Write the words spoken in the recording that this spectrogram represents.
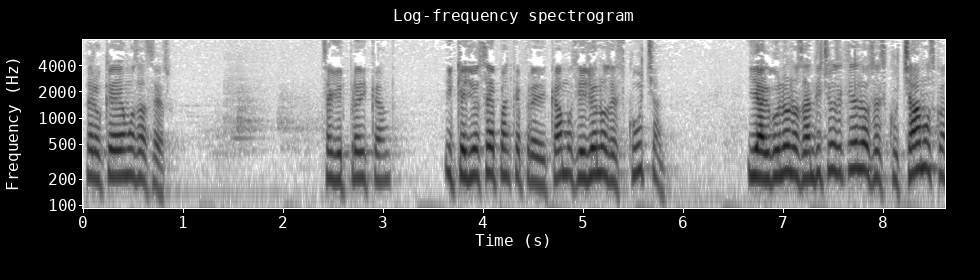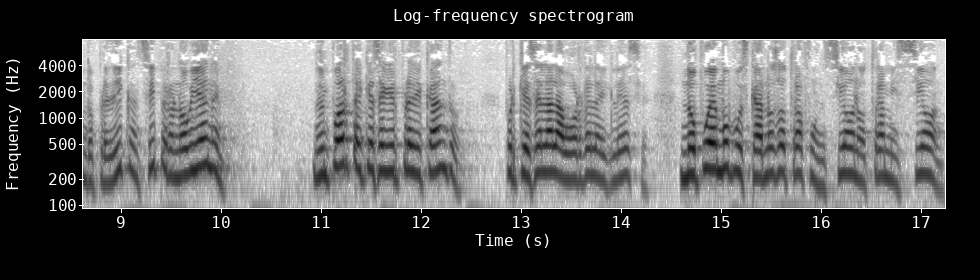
Pero ¿qué debemos hacer? Seguir predicando y que ellos sepan que predicamos y ellos nos escuchan. Y algunos nos han dicho que los escuchamos cuando predican, sí, pero no vienen. No importa, hay que seguir predicando, porque esa es la labor de la iglesia. No podemos buscarnos otra función, otra misión.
